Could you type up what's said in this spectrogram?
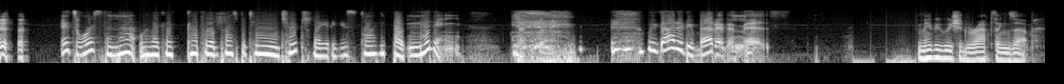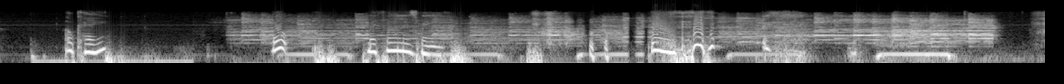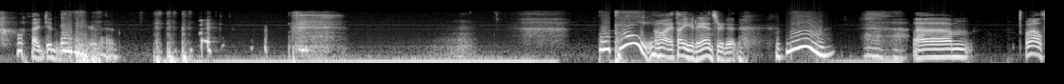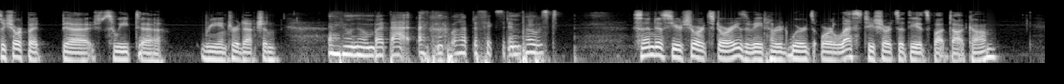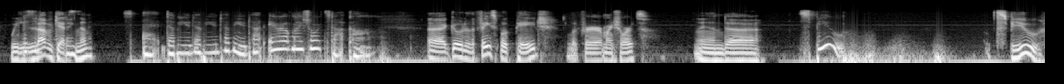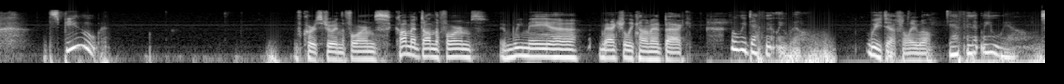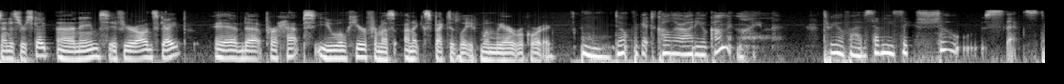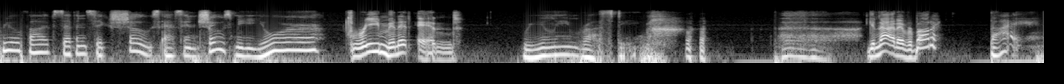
It's worse than that. We're like a couple of Presbyterian church ladies talking about knitting. Uh, We gotta do better than this. maybe we should wrap things up. Okay. Oh, my phone is ringing. I didn't want to hear that. Okay. Oh, I thought you'd answered it. No. Um, well, it's a short but uh, sweet uh, reintroduction. I don't know about that. I think we'll have to fix it in post. Send us your short stories of 800 words or less to shorts at theitspot.com. We Is it- love getting them. At www.airupmyshorts.com. Uh, go to the Facebook page, look for Air My Shorts, and uh, Spew. spew. Spew. Of course, join the forums, comment on the forums, and we may uh, actually comment back. Well, we definitely will. We definitely will. Definitely will. Send us your Skype uh, names if you're on Skype, and uh, perhaps you will hear from us unexpectedly when we are recording. And don't forget to call our audio comment line 305 76 shows. That's 305 76 shows, as in shows me you're Three minute end. really rusty. Good night, everybody. Bye.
